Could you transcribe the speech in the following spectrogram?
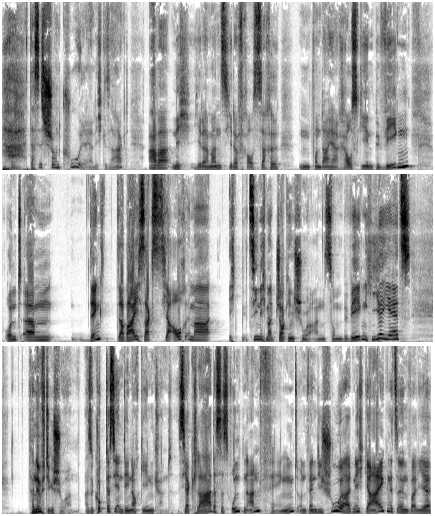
Ha, das ist schon cool, ehrlich gesagt. Aber nicht jedermanns, jeder Frau's Sache. Hm, von daher rausgehen, bewegen. Und ähm, denkt dabei, ich sag's ja auch immer, ich ziehe nicht mal Jogging-Schuhe an zum Bewegen. Hier jetzt vernünftige Schuhe. Also guckt, dass ihr in denen auch gehen könnt. Ist ja klar, dass es unten anfängt und wenn die Schuhe halt nicht geeignet sind, weil ihr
